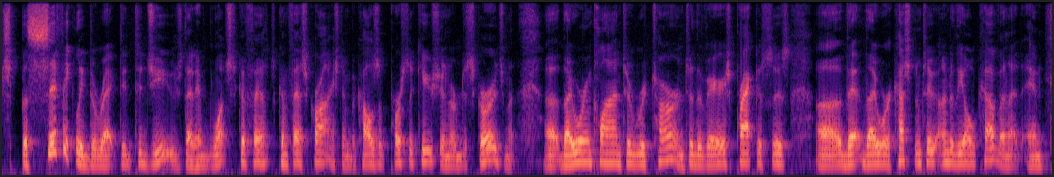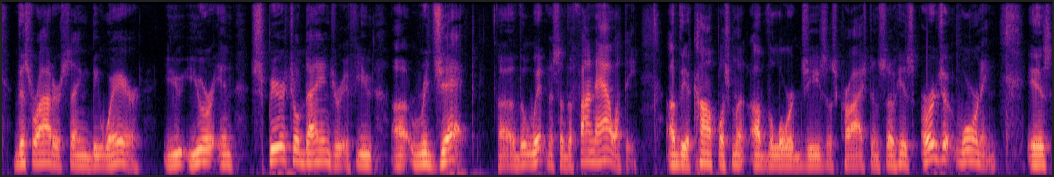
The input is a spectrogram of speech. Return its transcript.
specifically directed to Jews that had once confessed, confessed Christ, and because of persecution or discouragement, uh, they were inclined to return to the various practices uh, that they were accustomed to under the Old Covenant. And this writer is saying, Beware, you, you're in spiritual danger if you uh, reject uh, the witness of the finality of the accomplishment of the Lord Jesus Christ. And so his urgent warning is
